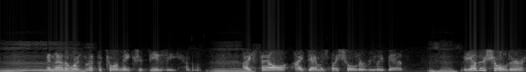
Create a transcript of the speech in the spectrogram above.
Mm. In other words, Lipitor makes you dizzy. Mm. I fell, I damaged my shoulder really bad. hmm The other shoulder,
